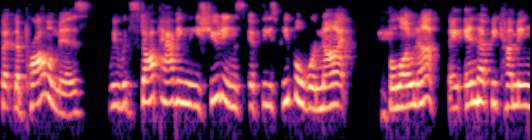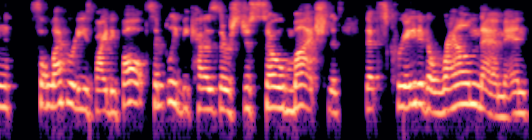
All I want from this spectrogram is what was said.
But the problem is, we would stop having these shootings if these people were not blown up. They end up becoming celebrities by default simply because there's just so much that's that's created around them and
